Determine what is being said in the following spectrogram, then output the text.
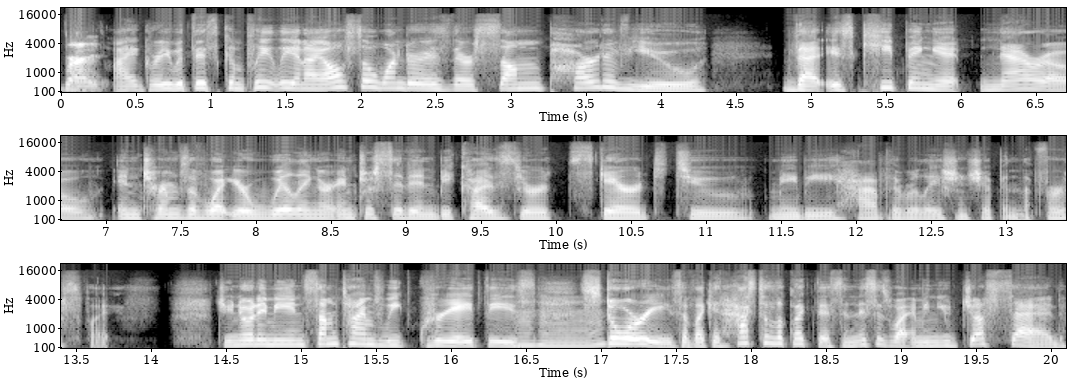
Right. I agree with this completely. And I also wonder is there some part of you that is keeping it narrow in terms of what you're willing or interested in because you're scared to maybe have the relationship in the first place? Do you know what I mean? Sometimes we create these Mm-hmm. stories of like, it has to look like this. And this is why. I mean, you just said,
